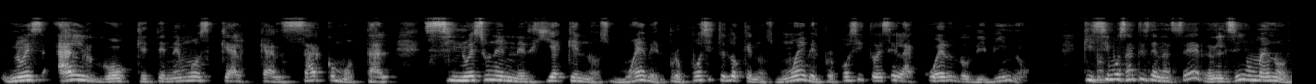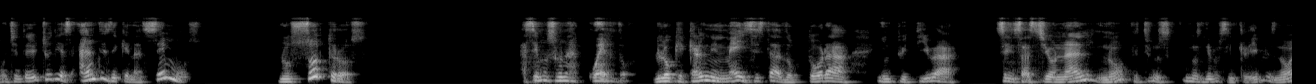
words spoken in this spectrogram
no es algo que tenemos que alcanzar como tal, sino es una energía que nos mueve. El propósito es lo que nos mueve, el propósito es el acuerdo divino que hicimos antes de nacer, en el diseño humano, 88 días antes de que nacemos. Nosotros hacemos un acuerdo. Lo que Carolyn Mays, esta doctora intuitiva sensacional, ¿no? Que tiene unos, libros increíbles, ¿no?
